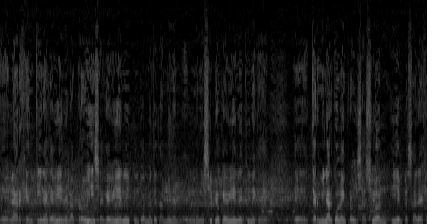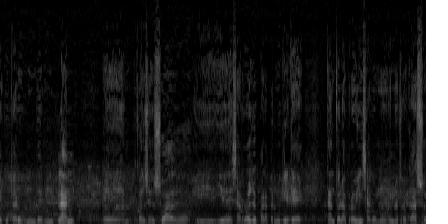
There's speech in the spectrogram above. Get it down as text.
eh, la Argentina que viene, la provincia que viene y puntualmente también el, municipio que viene tiene que eh, terminar con la improvisación y empezar a ejecutar un, plan eh, consensuado y, de desarrollo para permitir que tanto la provincia como en nuestro caso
